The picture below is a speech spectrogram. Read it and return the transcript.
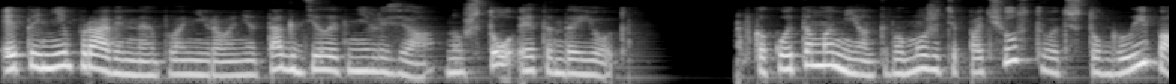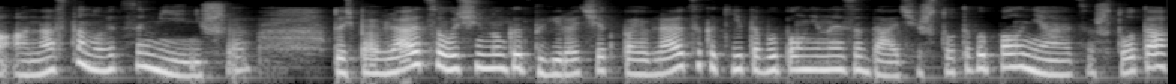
Это неправильное планирование, так делать нельзя. Но что это дает? В какой-то момент вы можете почувствовать, что глыба, она становится меньше. То есть появляется очень много дырочек, появляются какие-то выполненные задачи, что-то выполняется, что-то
